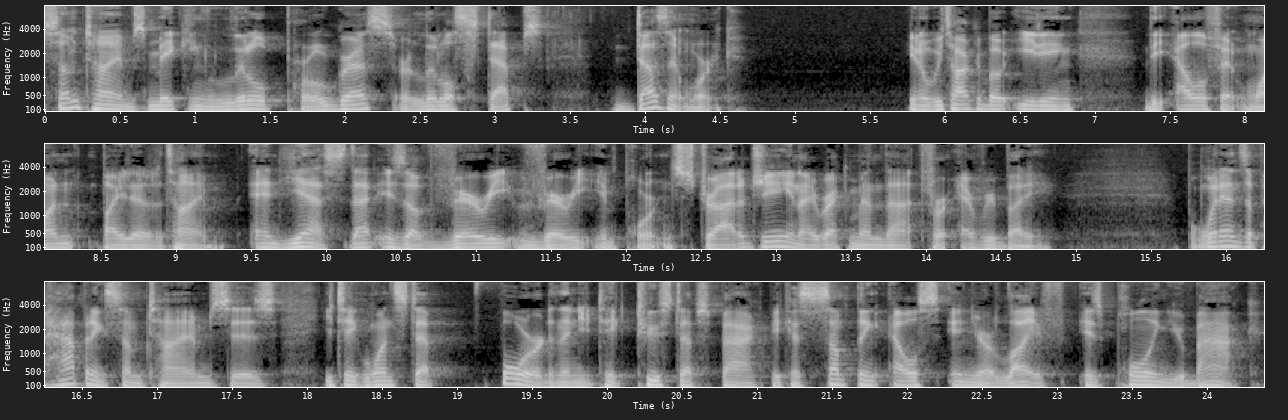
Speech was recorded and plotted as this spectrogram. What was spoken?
Sometimes making little progress or little steps doesn't work. You know, we talk about eating the elephant one bite at a time. And yes, that is a very, very important strategy. And I recommend that for everybody. But what ends up happening sometimes is you take one step forward and then you take two steps back because something else in your life is pulling you back.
